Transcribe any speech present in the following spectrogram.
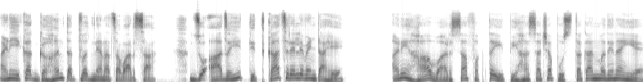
आणि एका गहन तत्त्वज्ञानाचा वारसा जो आजही तितकाच रेलेव्हेंट आहे. आणि हा वारसा फक्त इतिहासाच्या पुस्तकांमध्ये नाहीये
